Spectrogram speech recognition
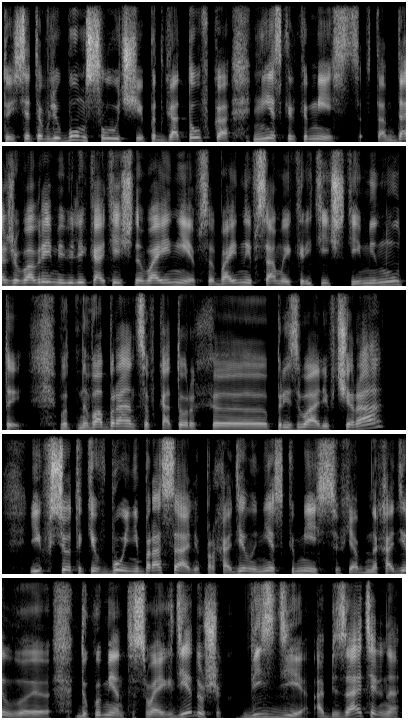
То есть это в любом случае подготовка несколько месяцев. Там, даже во время Великой Отечественной войны, в, войны в самые критические минуты, вот новобранцев, которых э, призвали вчера, их все-таки в бой не бросали. Проходило несколько месяцев. Я находил э, документы своих дедушек везде обязательно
